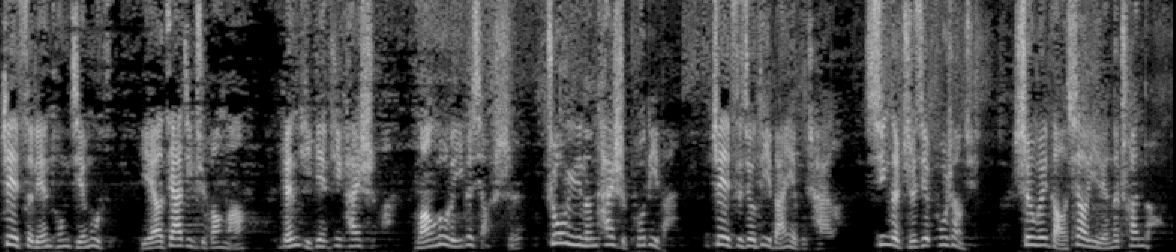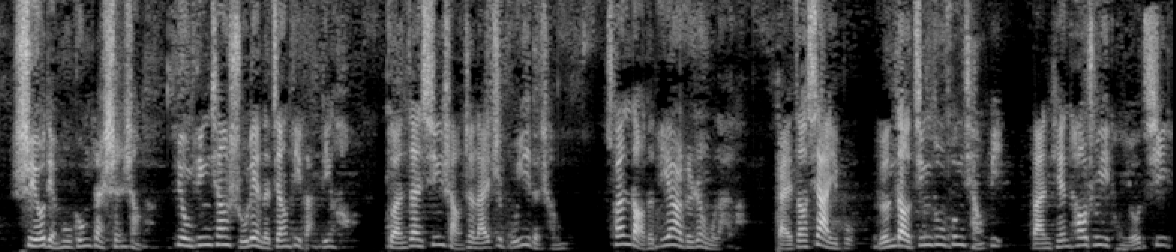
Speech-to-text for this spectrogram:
这次连同节目组也要加进去帮忙。人体电梯开始了，忙碌了一个小时，终于能开始铺地板。这次就地板也不拆了，新的直接铺上去。身为搞笑艺人的川岛是有点木工在身上的，用钉枪熟练的将地板钉好。短暂欣赏这来之不易的成果。川岛的第二个任务来了，改造下一步轮到京都风墙壁。坂田掏出一桶油漆，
